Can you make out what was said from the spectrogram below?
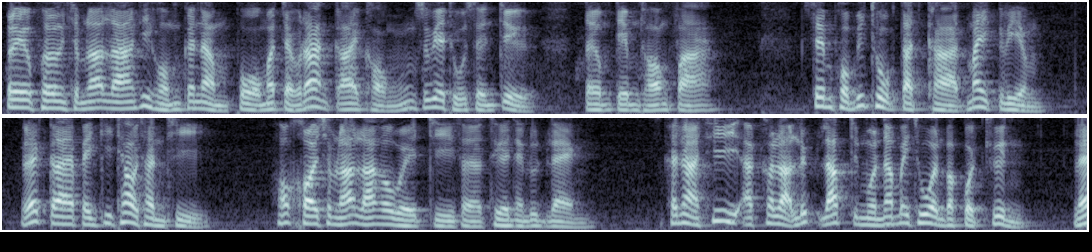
เปลวเพลิงชำระล้างที่หมกระหน่ำโผล่มาจากร่างกายของซเวียถูเสินจือเติมเต็มท้องฟ้า เส้นผมที่ถูกตัดขาดไม่เกลี่ยม และกลายเป็นขี้เท่าทันทีฮอคอยชำระล้างเอาเวจีสะเทือนอย่างรุนแรง ขณะที่อักขระลึกลับจำนวนนับไม่ถ้วนปรากฏขึ้น และ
